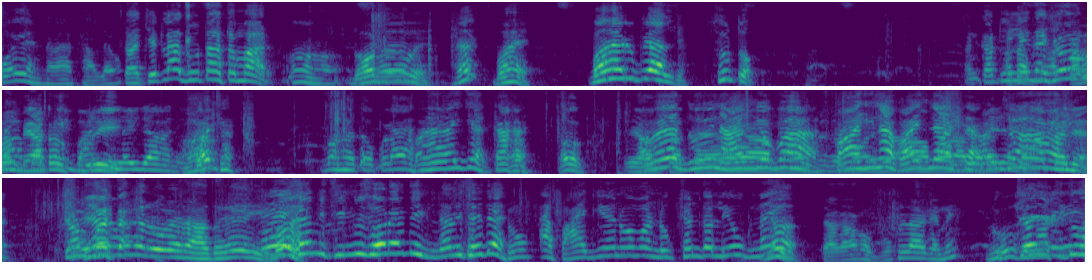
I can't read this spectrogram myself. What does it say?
ઓય ના ચાલે તા કેટલા જોતા તમાર? હં, હં. નું હે? બહે. બાર રૂપિયા આલ. છૂટો. અને કટલી લઈ જાજો. હવે મેટર પૂરી. લઈ જવાની. બહાર તો પડા. બહાર આવી ગયા કાકા. હવે જોઈને હાલજો પા પાછી ના ભાઈ જ ના નુકસાન તો લેવું નહીં. તાર ભૂખ લાગે નહીં. લીધું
